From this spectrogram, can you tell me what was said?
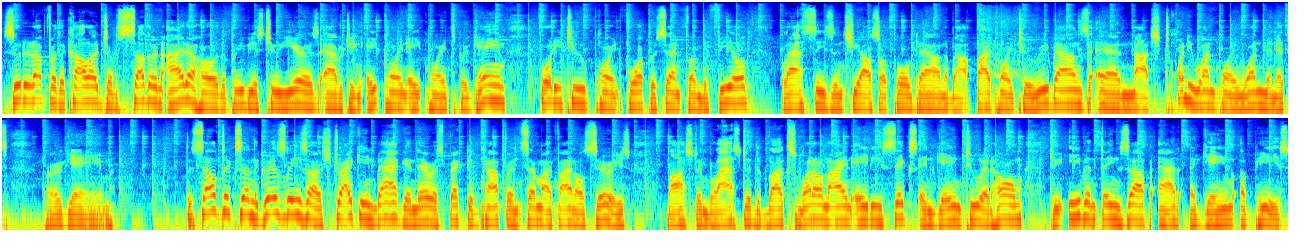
Suited up for the College of Southern Idaho the previous two years, averaging 8.8 points per game, 42.4% from the field. Last season, she also pulled down about 5.2 rebounds and notched 21.1 minutes per game. The Celtics and the Grizzlies are striking back in their respective conference semifinal series. Boston blasted the Bucks 109-86 in game 2 at home to even things up at a game apiece.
